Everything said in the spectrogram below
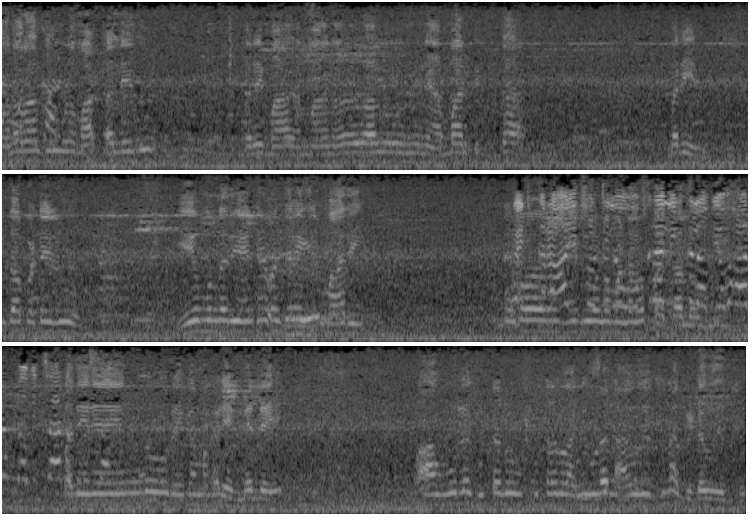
మనవరాలతో కూడా మాట్లాడలేదు. మరి మా మా మనవరాలు నేను అమ్మ అనిపిస్తా. మరి సుస్మితా పటేలు ఏమున్నది అంటే మంచిగా మాది. వ్యవహారంలో విచారణ పదిహేను ఎమ్మెల్యే? మా ఊర్లో గుట్టలు గుట్టలు అన్ని కూడా నాకు తెలుసు నా బిడ్డకు తెలుసు.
